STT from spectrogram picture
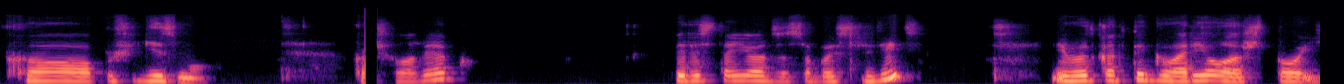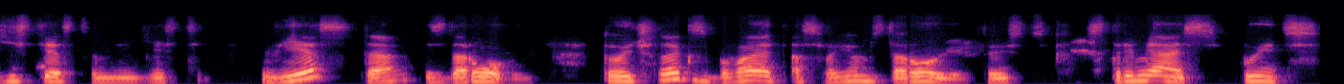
к пофигизму. Как человек перестает за собой следить, и вот как ты говорила, что естественный есть вес, да, здоровый, то и человек забывает о своем здоровье. То есть, стремясь быть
